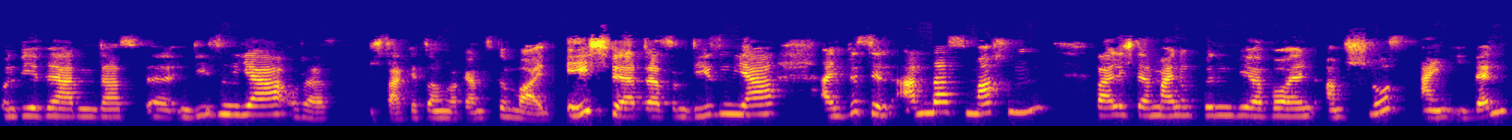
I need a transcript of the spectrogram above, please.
Und wir werden das äh, in diesem Jahr oder ich sage jetzt auch mal ganz gemein, ich werde das in diesem Jahr ein bisschen anders machen, weil ich der Meinung bin, wir wollen am Schluss ein Event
